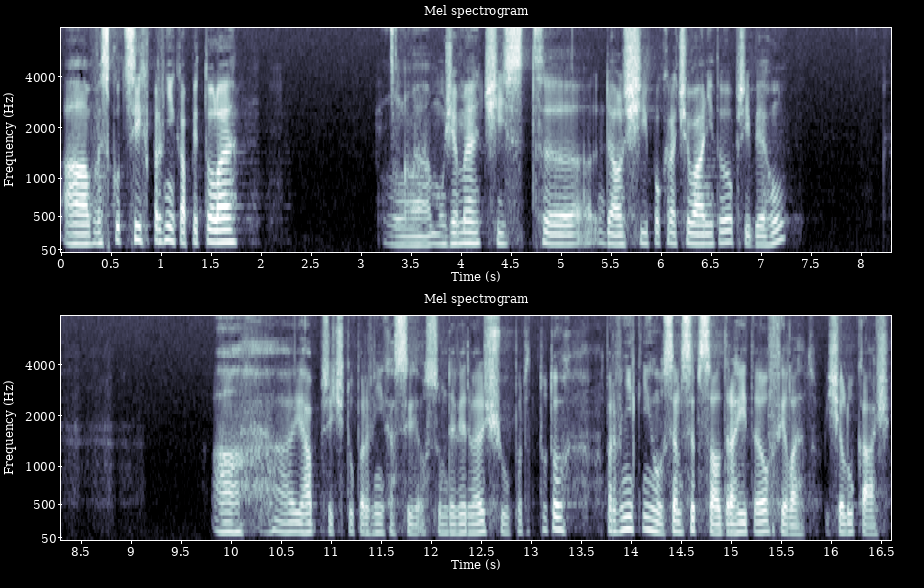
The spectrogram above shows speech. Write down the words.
a ve skutcích první kapitole eh, můžeme číst eh, další pokračování toho příběhu. A já přečtu prvních asi 8-9 veršů. Tuto první knihu jsem sepsal, drahý Teofile, píše Lukáš,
